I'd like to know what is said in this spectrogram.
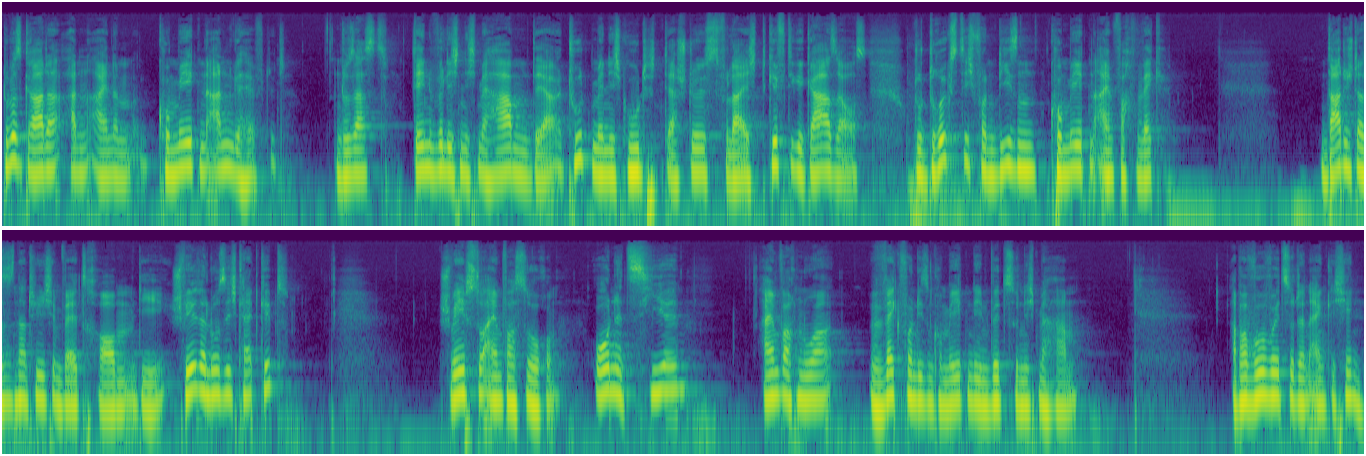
Du bist gerade an einem Kometen angeheftet und du sagst, den will ich nicht mehr haben, der tut mir nicht gut, der stößt vielleicht giftige Gase aus. Du drückst dich von diesen Kometen einfach weg. Dadurch, dass es natürlich im Weltraum die Schwerelosigkeit gibt, schwebst du einfach so rum. Ohne Ziel, einfach nur weg von diesen Kometen, den willst du nicht mehr haben. Aber wo willst du denn eigentlich hin?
